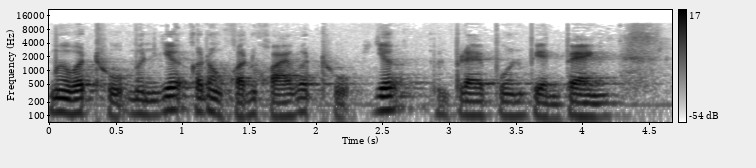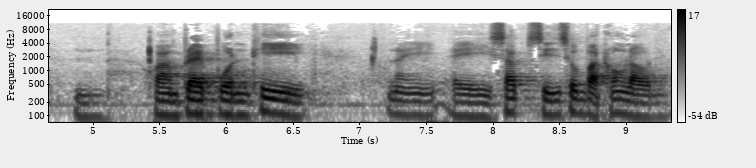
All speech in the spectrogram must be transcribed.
เมื่อวัตถุมันเยอะก็ต้องขวนขวายวัตถุ เยอะมันแปรปวนเปลี่ยนแปลง ความแปรปวนที่ในไอ้ทรัพย์สินสมบัติของเราเนี่ย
